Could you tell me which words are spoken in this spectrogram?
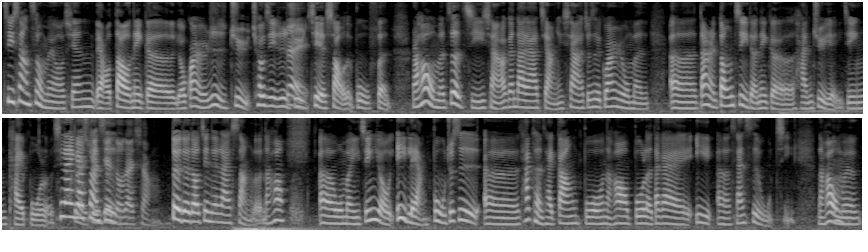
继上次我们有先聊到那个有关于日剧秋季日剧介绍的部分，然后我们这集想要跟大家讲一下，就是关于我们呃，当然冬季的那个韩剧也已经开播了，现在应该算是都在上，对对，都渐渐在上了。然后呃，我们已经有一两部，就是呃，它可能才刚播，然后播了大概一呃三四五集，然后我们、嗯、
